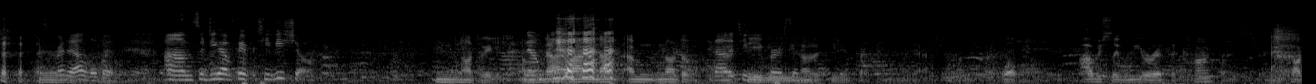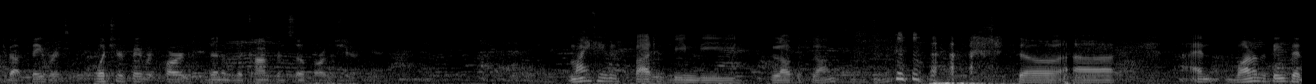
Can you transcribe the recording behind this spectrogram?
let's spread it out a little bit. Um, so, do you have a favorite TV show? Not really. No? I'm, not, I'm not. I'm not a, Not a TV person. Not a TV person. Well, obviously we are at the conference, and you talked about favorites. What's your favorite part been of the conference so far this year? My favorite part has been the bloggers launch. so, uh, and one of the things that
